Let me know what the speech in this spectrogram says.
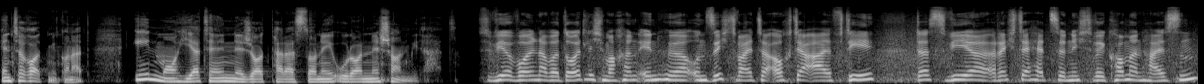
انتقاد می کند. این ماهیت نجات پرستانه او را نشان می دهد. Wir wollen aber deutlich machen in Hör- und Sichtweite auch der AfD, dass wir rechte Hetze nicht willkommen heißen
